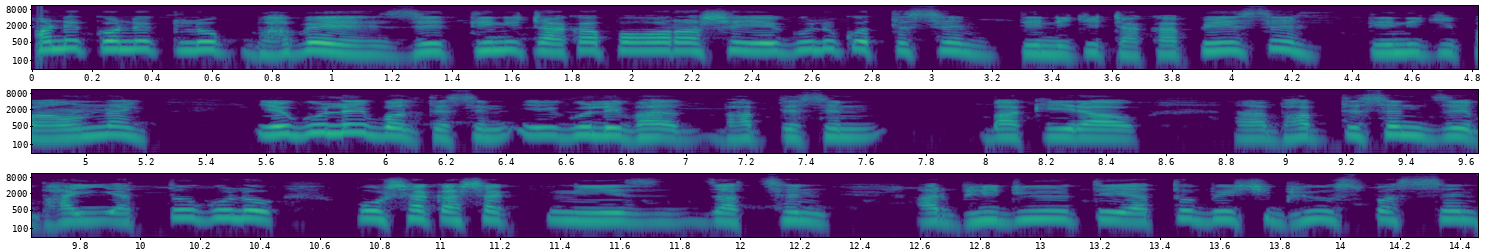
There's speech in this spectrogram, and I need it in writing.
অনেক অনেক লোক ভাবে যে, তিনি টাকা পাওয়ার আশায় এগুলো করতেছেন, তিনি কি টাকা পেয়েছেন, তিনি কি পাওয়ার নাই? এগুলোই বলতেছেন, এগুলোই ভাব- ভাবতেছেন বাকিরাও। ভাবতেছেন যে, ভাই, এতগুলো পোশাক আশাক নিয়ে যাচ্ছেন আর ভিডিওতে এত বেশি ভিউজ পাচ্ছেন,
